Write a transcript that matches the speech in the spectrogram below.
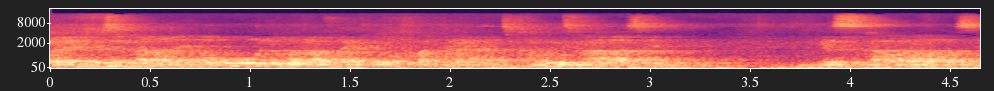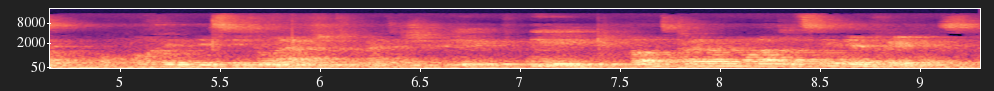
ولكن الله اول مره في أخرى كان تخويت مع راسي قص قهوه راسي وخذ ديسيزيون ما نخدم هذا الشيء تقريبا مورا ثلاث سنين ديال الفريلانس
